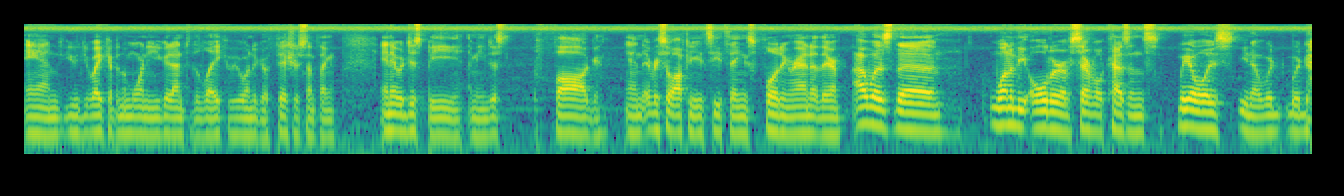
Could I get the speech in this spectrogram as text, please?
and you'd wake up in the morning, you go down to the lake if we wanted to go fish or something, and it would just be, I mean, just fog, and every so often you'd see things floating around out there. I was the one of the older of several cousins. We always, you know, would would,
